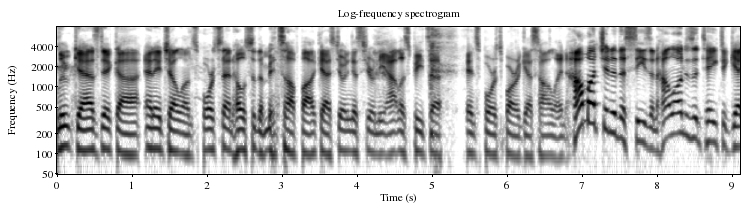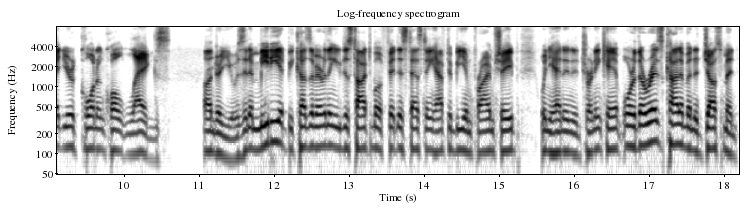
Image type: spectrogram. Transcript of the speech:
Luke Gazdic, uh, NHL on Sportsnet, host of the Mitsoff podcast, joining us here in the Atlas Pizza and Sports Bar guest hotline. How much into the season? How long does it take to get your quote unquote legs under you? Is it immediate because of everything you just talked about? Fitness testing have to be in prime shape when you head into training camp, or there is kind of an adjustment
